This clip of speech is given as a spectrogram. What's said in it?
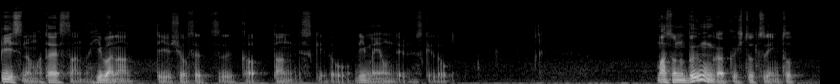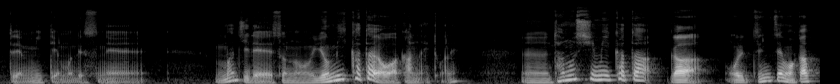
ピースの又吉さんの「火花」っていう小説買ったんですけどで今読んでるんですけどまあその文学一つにとってみてもですねマジでその読み方が分かんないとかね、うん、楽しみ方が俺全然分かっ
